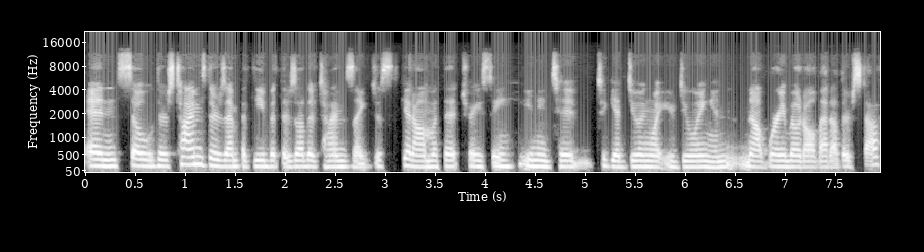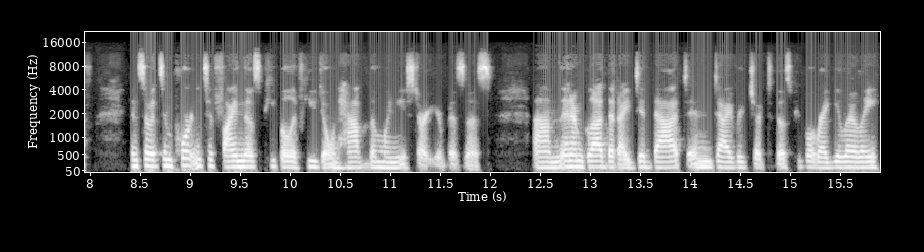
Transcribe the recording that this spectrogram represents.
And so there's times there's empathy, but there's other times like just get on with it, Tracy. You need to to get doing what you're doing and not worry about all that other stuff. And so it's important to find those people if you don't have them when you start your business. Um, and I'm glad that I did that and I reach out to those people regularly.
